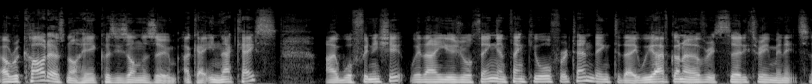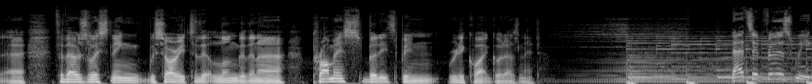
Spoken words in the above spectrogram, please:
Oh, Ricardo's not here because he's on the Zoom. Okay, in that case, I will finish it with our usual thing and thank you all for attending today. We have gone over, it's 33 minutes. Uh, for those listening, we're sorry it's a little longer than our promise, but it's been really quite good, hasn't it? That's it for this week.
